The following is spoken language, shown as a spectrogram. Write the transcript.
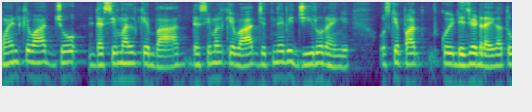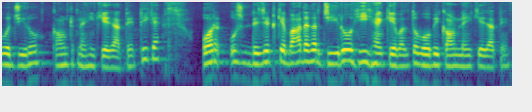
पॉइंट के बाद जो डेसिमल के बाद डेसिमल के बाद जितने भी ज़ीरो रहेंगे उसके बाद कोई डिजिट रहेगा तो वो ज़ीरो काउंट नहीं किए जाते ठीक है? और उस डिजिट के बाद अगर ज़ीरो ही हैं केवल तो वो भी काउंट नहीं किए जाते हैं।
